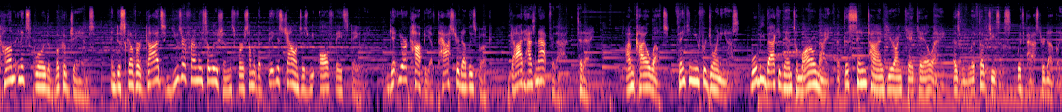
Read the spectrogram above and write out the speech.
Come and explore the book of James and discover God's user friendly solutions for some of the biggest challenges we all face daily. Get your copy of Pastor Dudley's book, God Has an App for That, today. I'm Kyle Welch, thanking you for joining us. We'll be back again tomorrow night at this same time here on KKLA as we lift up Jesus with Pastor Dudley.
